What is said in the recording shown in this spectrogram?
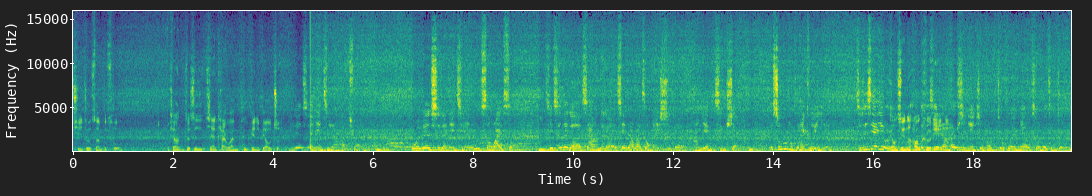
其实就算不错。好像这是现在台湾普遍的标准。你认识的年轻人好穷，嗯我认识的年轻人是送外送。嗯其实那个像那个现在外送美食的行业很兴盛，嗯，那收入好像还可以耶。只是现在又有人但我觉得那好可怜啊二十年之后就会没有社会竞争力。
